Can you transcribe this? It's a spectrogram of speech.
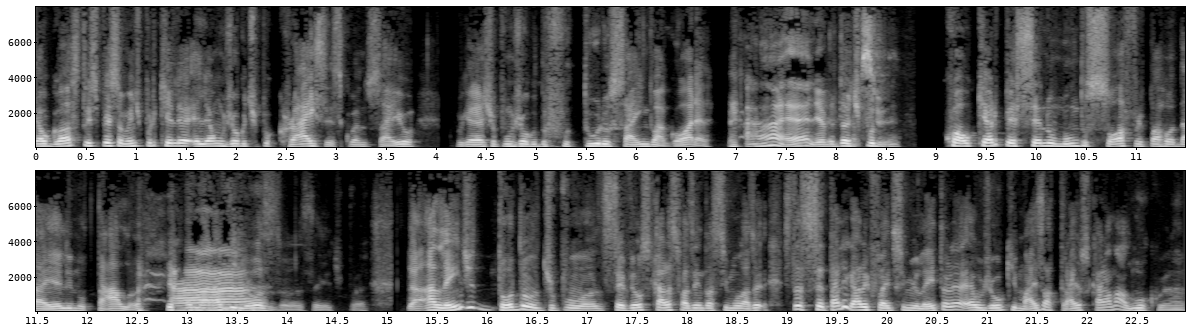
eu gosto especialmente porque ele, é, ele é um jogo tipo Crisis quando saiu. Porque é tipo um jogo do futuro saindo agora. Ah, é? Ele é então, tipo, qualquer PC no mundo sofre para rodar ele no talo. É ah. É maravilhoso, assim, tipo. Além de todo, tipo, você vê os caras fazendo as simulações. Você tá ligado que Flight Simulator é, é o jogo que mais atrai os caras malucos, né?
